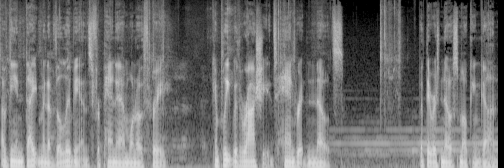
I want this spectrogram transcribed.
of the indictment of the Libyans for Pan Am 103, complete with Rashid's handwritten notes. But there was no smoking gun.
